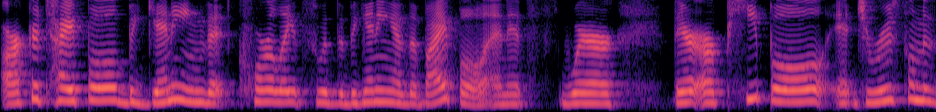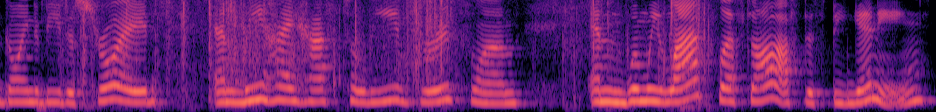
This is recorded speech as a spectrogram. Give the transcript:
archetypal beginning that correlates with the beginning of the Bible. And it's where there are people, eh, Jerusalem is going to be destroyed, and Lehi has to leave Jerusalem. And when we last left off this beginning,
